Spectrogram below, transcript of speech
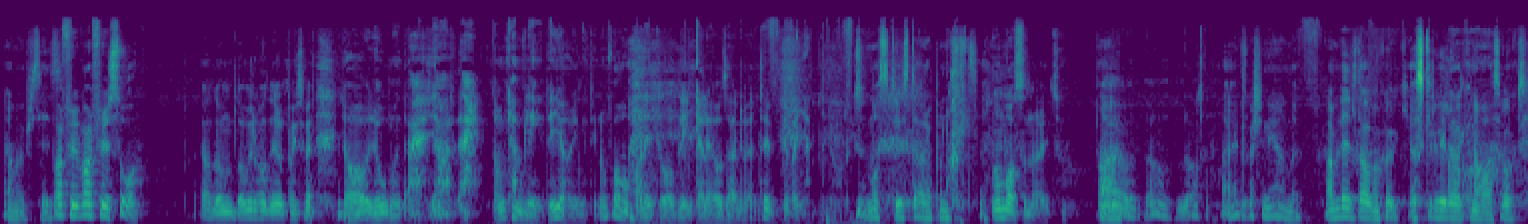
Ja, men precis. varför, varför är det så? Ja, de, de vill ha din uppmärksamhet. Ja, jo, men äh, ja, nej, de kan blinka. Det gör ingenting. De får hoppa lite och blinka. lite Och så här, det, var- det, var jättebra. Du Liksom. måste ju störa på något sätt. Hon var så nöjd. Så. Ja, ja, ja, bra. Ja, fascinerande. Man blir lite avundsjuk. Jag skulle vilja kunna vara så också.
